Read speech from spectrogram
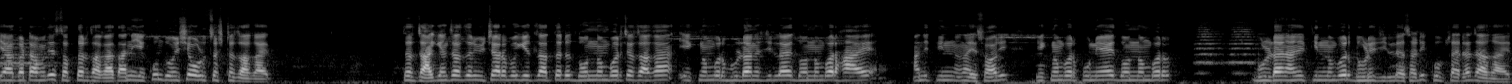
या गटामध्ये सत्तर जागा आहेत आणि एकूण दोनशे अडुसष्ट जागा आहेत. तर जाग्यांचा जर विचार बघितला तर दोन नंबरच्या जागा एक नंबर बुलढाणा जिल्हा आहे दोन नंबर हा आहे आणि तीन नाही सॉरी एक नंबर पुणे आहे दोन नंबर बुलढाणा आणि तीन नंबर धुळे जिल्ह्यासाठी खूप साऱ्या जागा आहेत.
